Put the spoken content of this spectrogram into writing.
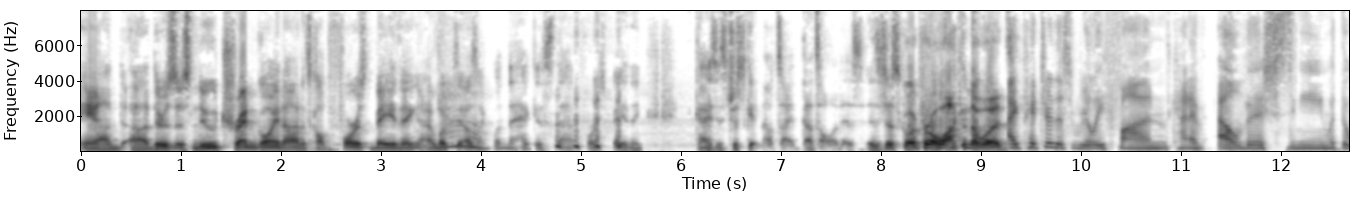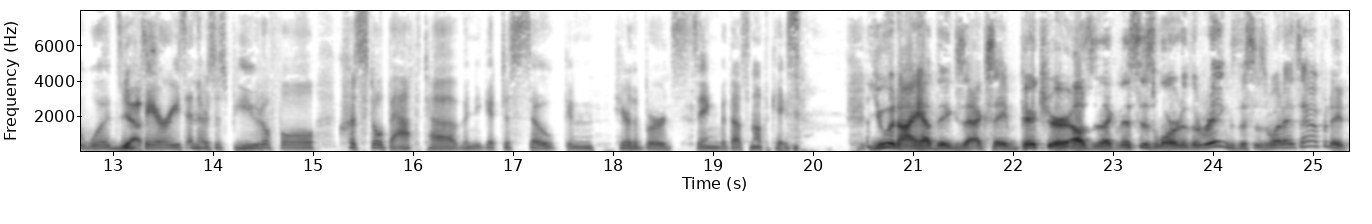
And uh, there's this new trend going on. It's called forest bathing. I looked at it, I was like, what the heck is that, forest bathing? Guys, it's just getting outside. That's all it is. It's just going for a walk in the woods. I picture this really fun, kind of elvish scene with the woods and Yes. fairies, and there's this beautiful crystal bathtub, and you get to soak and hear the birds sing, but that's not the case. you and I had the exact same picture. I was like, this is Lord of the Rings. This is what is happening.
